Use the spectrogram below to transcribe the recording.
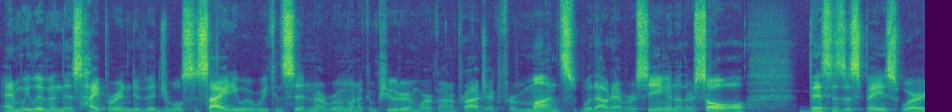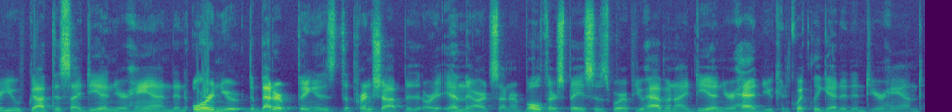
and we live in this hyper individual society where we can sit in our room on a computer and work on a project for months without ever seeing another soul this is a space where you've got this idea in your hand and or in your the better thing is the print shop or in the art center both are spaces where if you have an idea in your head you can quickly get it into your hand.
